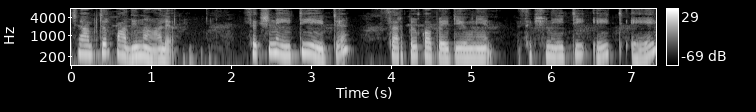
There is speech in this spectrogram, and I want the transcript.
Chapter 14, Section 88, Circle Cooperative Union. Section 88A,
